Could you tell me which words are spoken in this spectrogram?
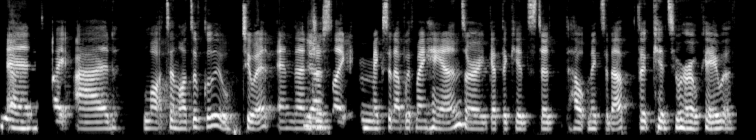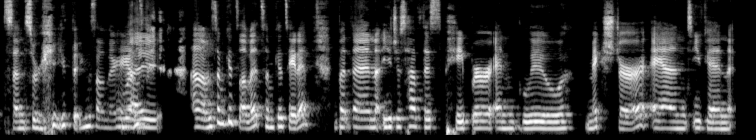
Yeah. And I add lots and lots of glue to it and then yeah. just like mix it up with my hands or I get the kids to help mix it up the kids who are okay with sensory things on their hands right. um, some kids love it some kids hate it but then you just have this paper and glue mixture and you can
